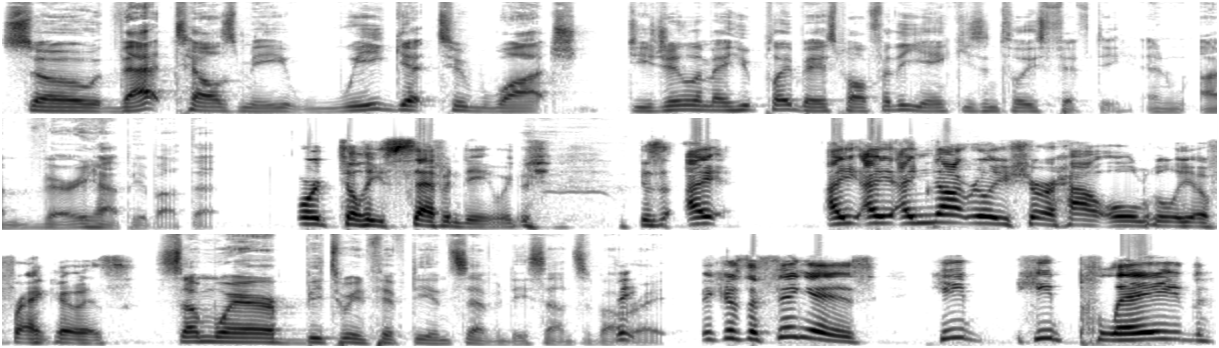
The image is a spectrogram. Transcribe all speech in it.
So that tells me we get to watch DJ LeMahieu play baseball for the Yankees until he's 50, and I'm very happy about that. Or till he's seventy, which because I, I, I, I'm not really sure how old Julio Franco is. Somewhere between 50 and 70 sounds about Be- right. Because the thing is, he he played,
